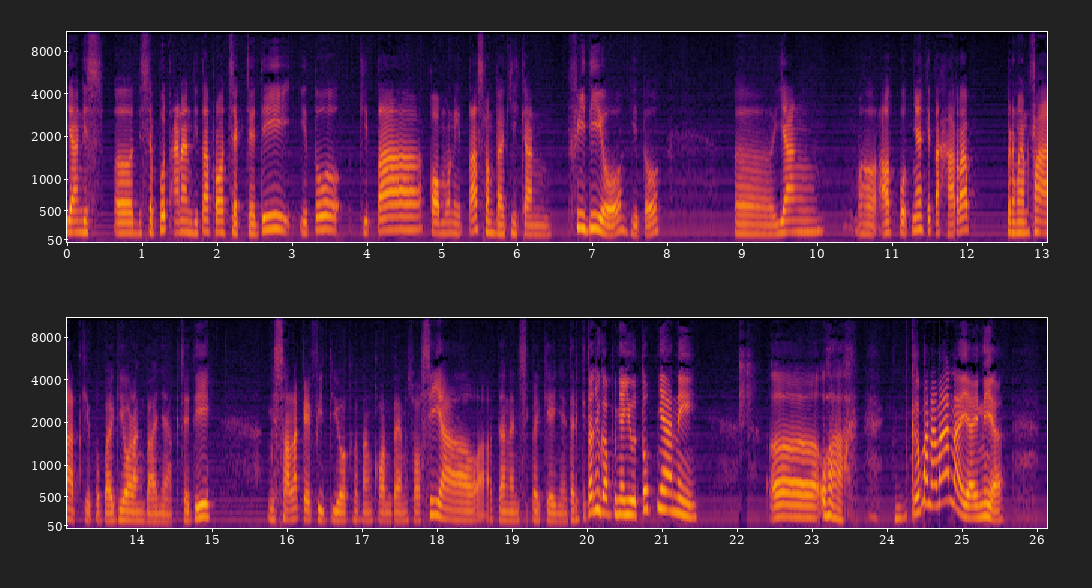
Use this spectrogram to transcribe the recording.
yang dis, uh, disebut Anandita Project. Jadi itu kita komunitas membagikan video gitu uh, yang uh, outputnya kita harap bermanfaat gitu bagi orang banyak. Jadi misalnya kayak video tentang konten sosial dan lain sebagainya. Dan kita juga punya YouTube-nya nih. Uh, wah, ke mana-mana ya ini ya.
